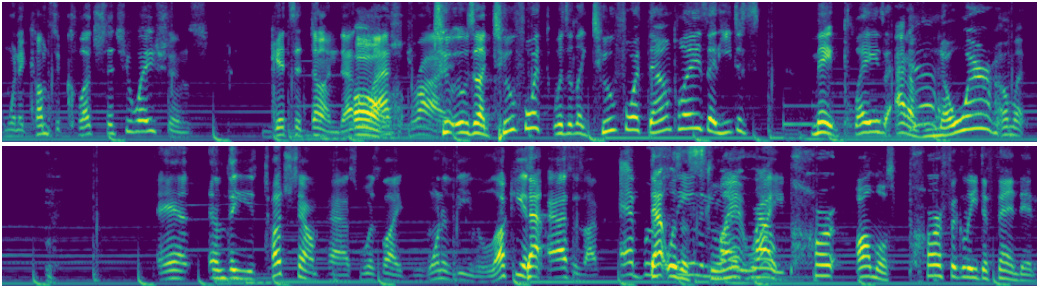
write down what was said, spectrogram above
when it comes to clutch situations, gets it done. That Oh, last drive, two, it was like two fourth was it like two fourth down plays that he just made plays out of Yeah. nowhere? I'm like, and and the touchdown pass was like one of the luckiest That- passes I've ever. Seen. That was a slant route, per, almost perfectly defended.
